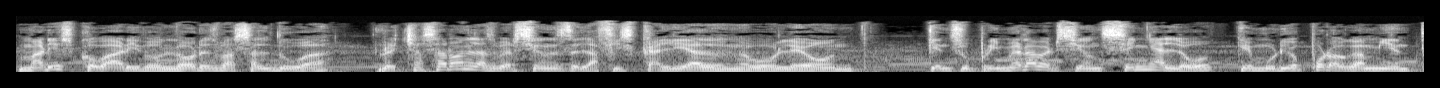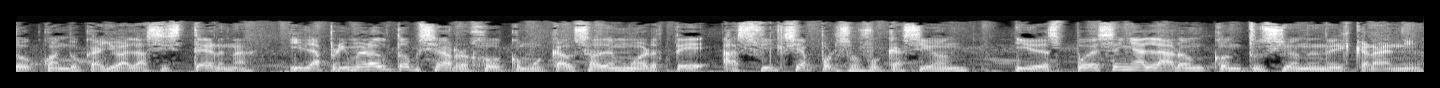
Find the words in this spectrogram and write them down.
Mario Escobar y Dolores Basaldúa rechazaron las versiones de la Fiscalía de Nuevo León que en su primera versión señaló que murió por ahogamiento cuando cayó a la cisterna, y la primera autopsia arrojó como causa de muerte asfixia por sofocación y después señalaron contusión en el cráneo.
